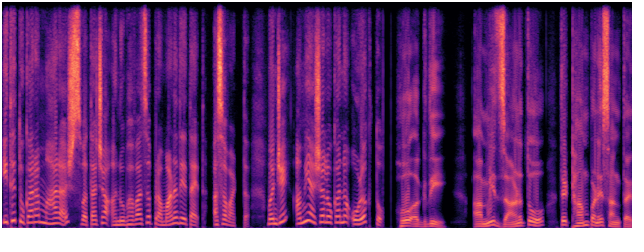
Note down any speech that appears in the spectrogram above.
इथे तुकाराम महाराज स्वतःच्या अनुभवाचं प्रमाण देत आहेत असं वाटतं. म्हणजे आम्ही अशा लोकांना ओळखतो. हो अगदी. आम्ही जाणतो ते ठामपणे सांगतायत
